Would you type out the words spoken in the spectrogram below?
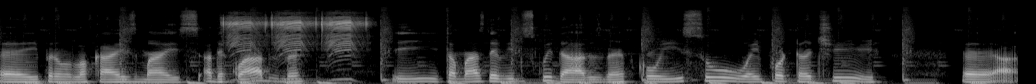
é, ir para locais mais adequados, né, e tomar os devidos cuidados, né. Com isso é importante é,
